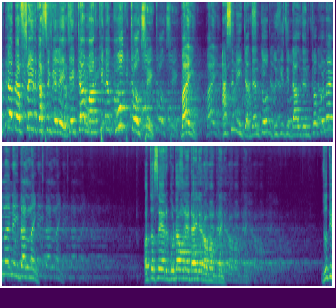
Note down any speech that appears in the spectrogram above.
একটা ব্যবসায়ীর কাছে গেলে মার্কেটে খুব চলছে। ভাই আসেনি দেন তো, দুই কেজি ডাল দেন তো। ডাল নাই। গোডাউনে ডাইলের অভাব নাই। যদি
